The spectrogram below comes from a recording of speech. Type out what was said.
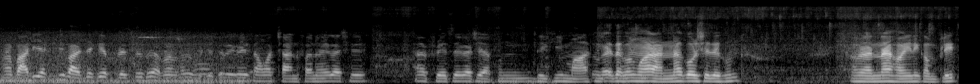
আমি বাড়ি যাচ্ছি বাড়ি থেকে ফ্রেশ হয়ে আপনার সঙ্গে যেতে হয়ে গেছে আমার চান ফান হয়ে গেছে হ্যাঁ ফ্রেশ হয়ে গেছে এখন দেখি মা দেখুন মা রান্না করছে দেখুন। আমার রান্না হয়নি কমপ্লিট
